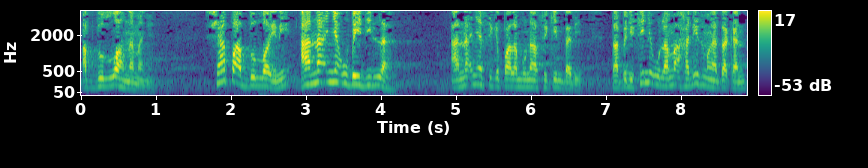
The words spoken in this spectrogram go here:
Abdullah namanya. Siapa Abdullah ini? Anaknya Ubaidillah. Anaknya si kepala munafikin tadi. Tapi di sini ulama hadis mengatakan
